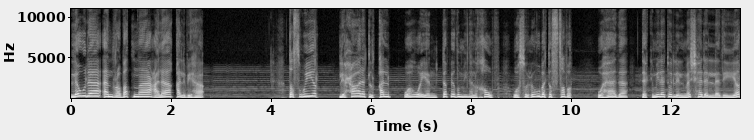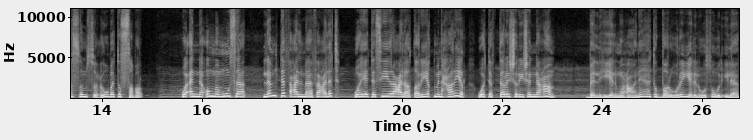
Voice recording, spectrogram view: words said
لولا أن ربطنا على قلبها. تصوير لحالة القلب وهو ينتفض من الخوف وصعوبة الصبر وهذا تكملة للمشهد الذي يرسم صعوبة الصبر وأن أم موسى لم تفعل ما فعلته وهي تسير على طريق من حرير وتفترش ريش النعام. بل هي المعاناة الضرورية للوصول إلى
